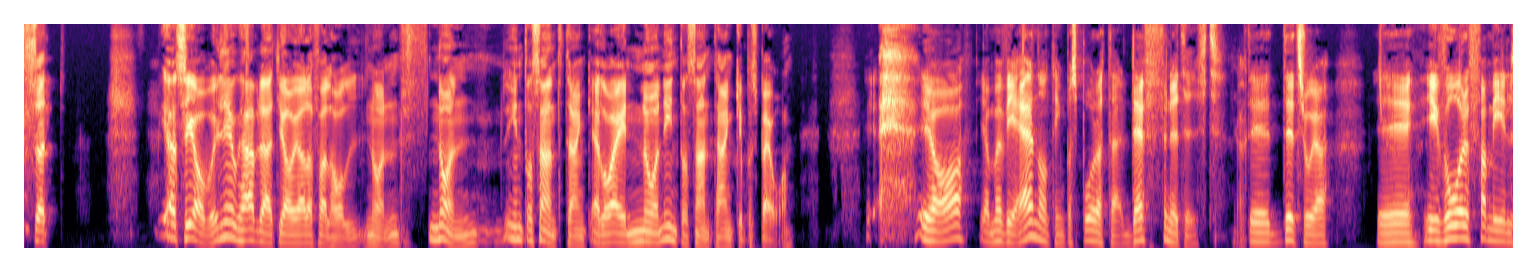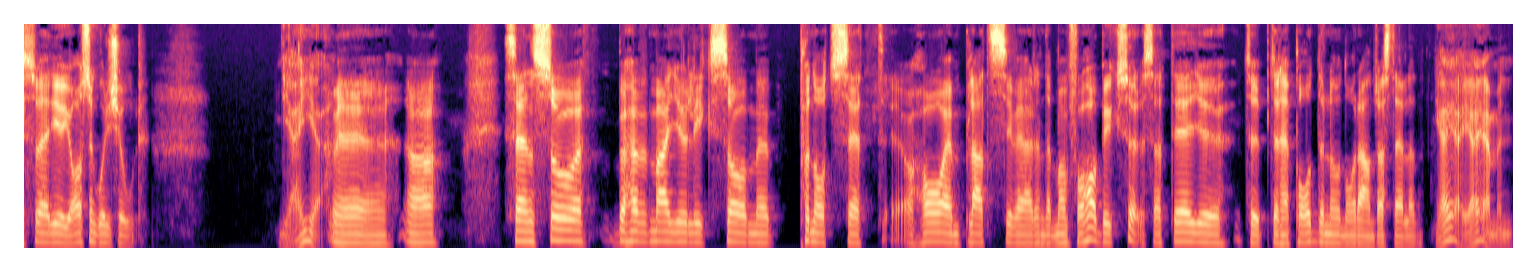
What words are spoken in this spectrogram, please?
så att, alltså jag vill nog hävda att jag i alla fall har någon, någon intressant tanke, eller är någon intressant tanke på spåren. Ja, ja men vi är någonting på spåret där, definitivt. Ja. Det, det, tror jag. I, I vår familj så är det ju jag som går i kjol. Ja, ja. Eh, ja. Sen så behöver man ju liksom eh, på något sätt eh, ha en plats i världen där man får ha byxor. Så att det är ju typ den här podden och några andra ställen. Ja, ja, ja, ja men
